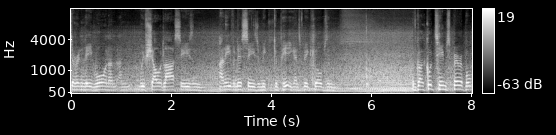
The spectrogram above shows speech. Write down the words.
they're in League One, and, and, we've showed last season and even this season we can compete against big clubs, and we've got good team spirit, but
